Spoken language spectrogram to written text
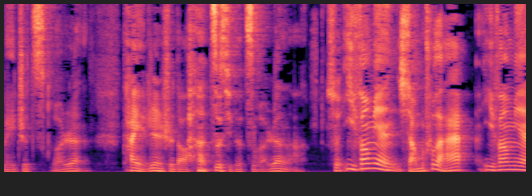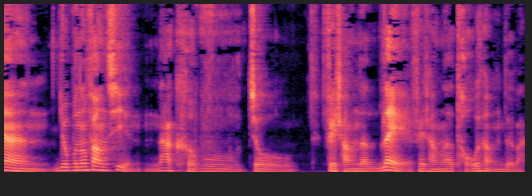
为之责任。他也认识到自己的责任啊，所以一方面想不出来，一方面又不能放弃，那可不就非常的累，非常的头疼，对吧？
